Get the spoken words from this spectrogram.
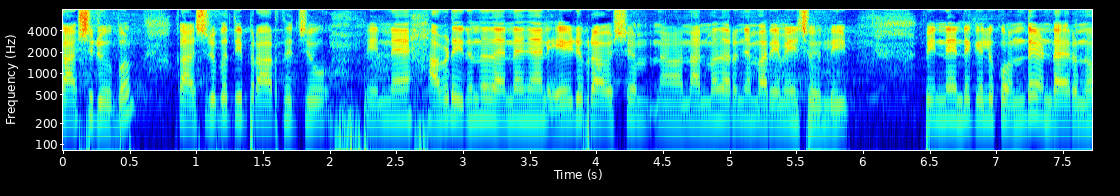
കാശുരൂപം. കാശുരൂപത്തിൽ പ്രാർത്ഥിച്ചു. പിന്നെ അവിടെ ഇരുന്ന് തന്നെ ഞാൻ ഏഴ് പ്രാവശ്യം നന്മ നിറഞ്ഞ മറിയമേ ചൊല്ലി. പിന്നെ എന്റെ കയ്യിൽ കൊന്ത ഉണ്ടായിരുന്നു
